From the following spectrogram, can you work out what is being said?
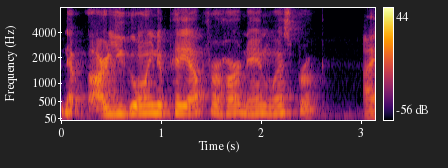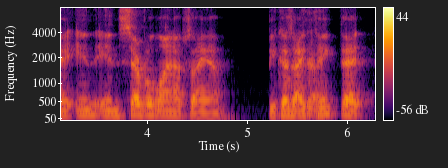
Now, are you going to pay up for Harden and Westbrook? I in in several lineups I am because I think that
